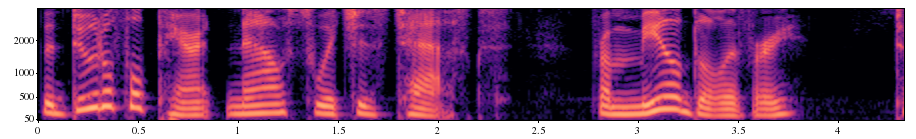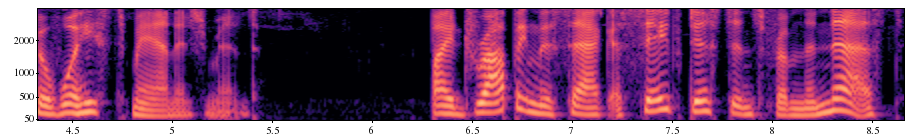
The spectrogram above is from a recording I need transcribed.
The dutiful parent now switches tasks from meal delivery to waste management. By dropping the sac a safe distance from the nest,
